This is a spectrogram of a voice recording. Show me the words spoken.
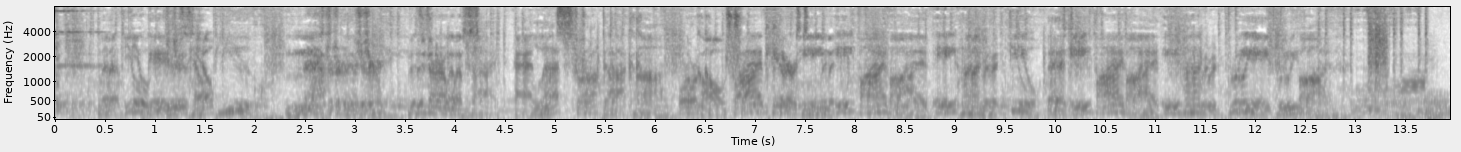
Let Fuel Gauges help you master the journey. Visit our website at letstruck.com or call Tribe Care Team at 855 800 Fuel. That's 855 800 3835.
